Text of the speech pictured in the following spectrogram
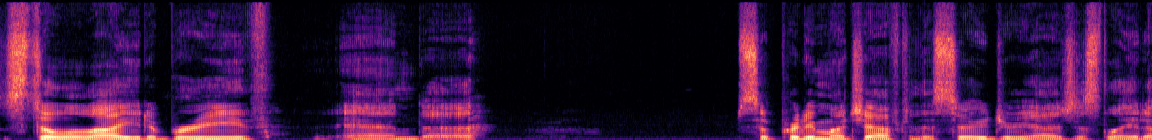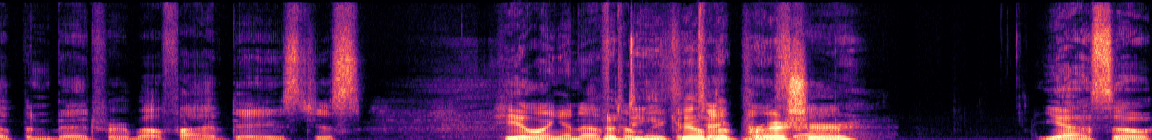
still allow you to breathe, and uh, so pretty much after the surgery, I was just laid up in bed for about five days, just healing enough Now, to do you feel the pressure? Yeah, so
